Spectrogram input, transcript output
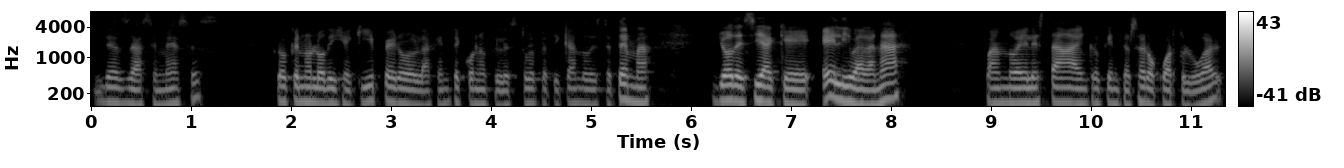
desde hace meses. Creo que no lo dije aquí, pero la gente con la que le estuve platicando de este tema, yo decía que él iba a ganar cuando él estaba en creo que en tercer o cuarto lugar.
